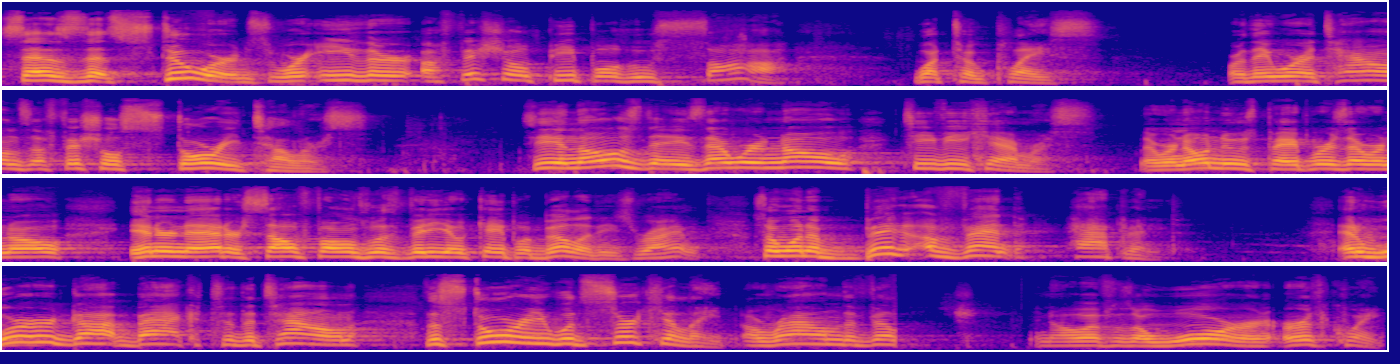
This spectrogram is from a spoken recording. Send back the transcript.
says that stewards were either official people who saw what took place, or they were a town's official storytellers. See, in those days, there were no TV cameras, there were no newspapers, there were no internet or cell phones with video capabilities, right? So when a big event happened and word got back to the town, the story would circulate around the village. You know, if it was a war or an earthquake,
